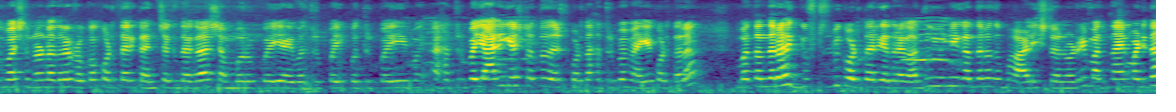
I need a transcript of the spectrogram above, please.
ತುಂಬಾ ಅದ್ರಾಗ ರೊಕ್ಕ ಕೊಡ್ತಾರೆ ಕಂಚಕದಾಗ, ಶಂಬರ್ ರೂಪಾಯಿ, ಐವತ್ತು ರೂಪಾಯಿ, ಇಪ್ಪತ್ತು ರೂಪಾಯಿ ಹತ್ತು ರೂಪಾಯಿ ಯಾರಿಗೆ ಎಷ್ಟು ಹತ್ತದ ಅಷ್ಟು ಕೊಡ್ತಾರೆ, ಹತ್ತು ರೂಪಾಯಿ ಮ್ಯಾಗೆ ಕೊಡ್ತಾರ. ಮತ್ತಂದ್ರೆ ಗಿಫ್ಟ್ಸ್ ಬಿ ಕೊಡ್ತಾರೆ ಅದ್ರಾಗ ಅದು ಇವ್ನಿಗೆ ಅಂದ್ರೆ ಅದು ಭಾಳ ಇಷ್ಟ ನೋಡ್ರಿ. ಮತ್ತು ನಾ ಏನು ಮಾಡಿದ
